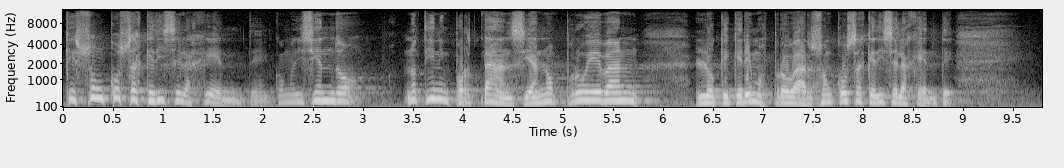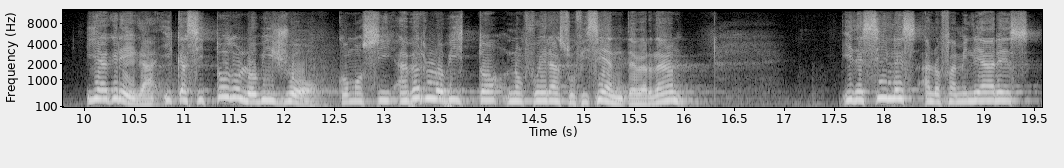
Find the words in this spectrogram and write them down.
que son cosas que dice la gente, como diciendo, no tiene importancia, no prueban lo que queremos probar, son cosas que dice la gente. Y agrega, y casi todo lo vi yo, como si haberlo visto no fuera suficiente, ¿verdad? Y decirles a los familiares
